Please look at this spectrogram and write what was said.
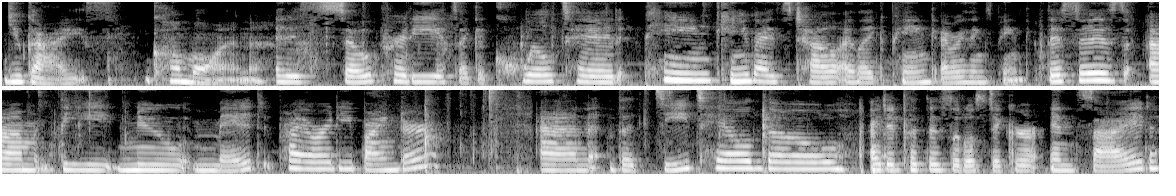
You guys, come on. It is so pretty. It's like a quilted pink. Can you guys tell i like pink? Everything's pink. This is um the new mid priority binder and the detail though i did put this little sticker inside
